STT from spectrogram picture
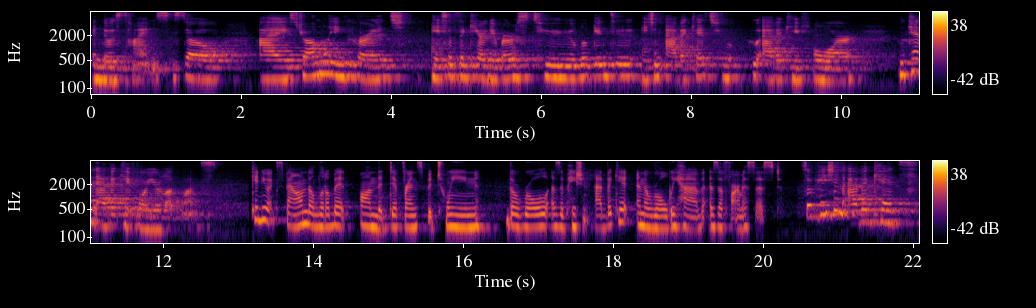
in those times. So I strongly encourage patients and caregivers to look into patient advocates who, who advocate for, who can advocate for your loved ones. Can you expound a little bit on the difference between the role as a patient advocate and the role we have as a pharmacist? So, patient advocates,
